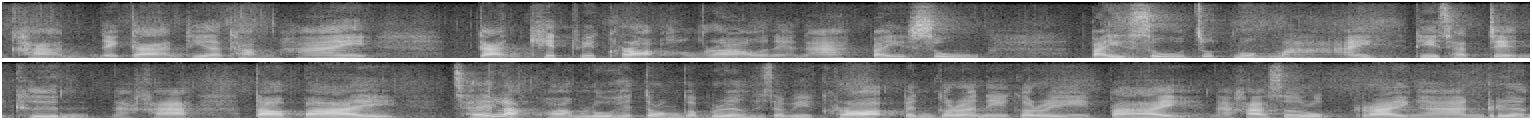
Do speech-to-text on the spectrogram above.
ำคัญในการที่จะทำให้การคิดวิเคราะห์ของเราเนี่ยนะไปสู่ไปสู่จุดมุ่งหมายที่ชัดเจนขึ้นนะคะ ต่อไป ใช้หลักความรู้ให้ตรงกับเรื่องที่จะวิเคราะห์ เป็นกรณีกรณีไปนะคะ สรุปรายงานเรื่อง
